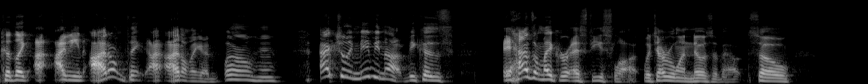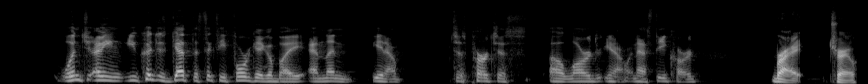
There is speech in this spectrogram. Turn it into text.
Cause like I, I mean I don't think I, I don't think I'd well eh. actually maybe not because it has a micro SD slot which everyone knows about. So wouldn't you, I mean you could just get the 64 gigabyte and then you know just purchase a large you know an SD card. Right. True.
